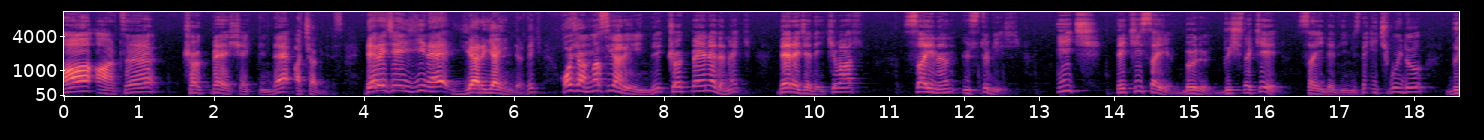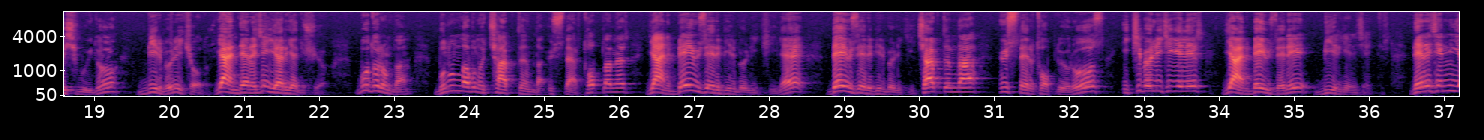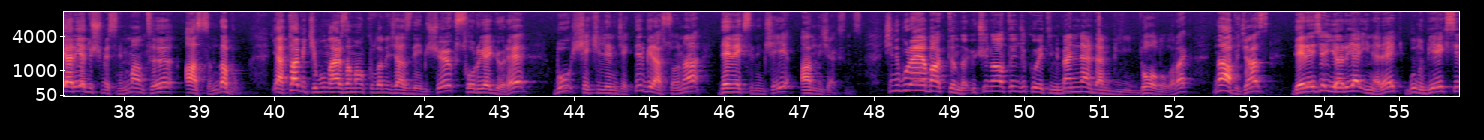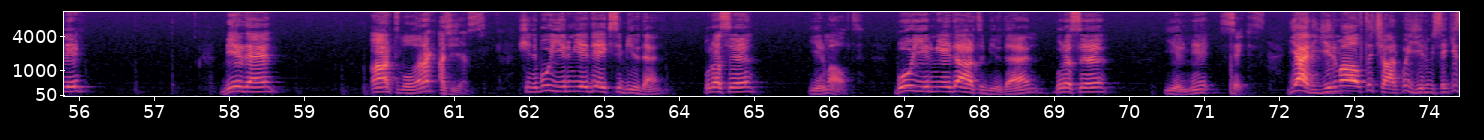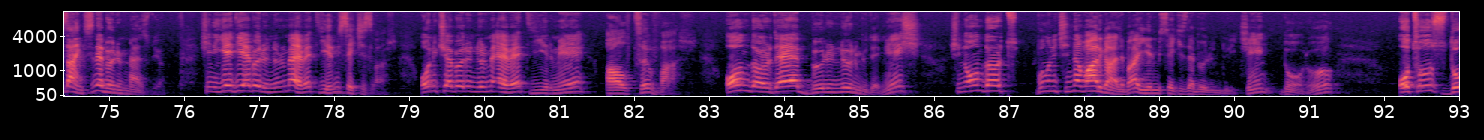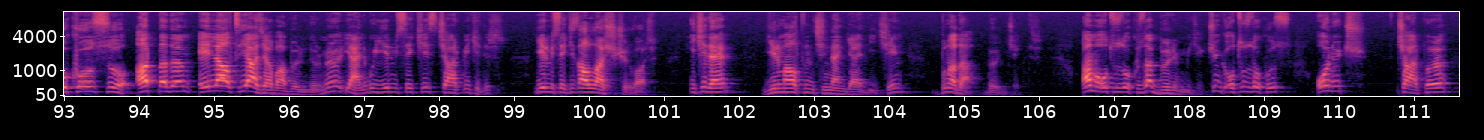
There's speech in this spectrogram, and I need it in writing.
A artı kök B şeklinde açabiliriz. Dereceyi yine yarıya indirdik. Hocam nasıl yarıya indi? Kök B ne demek? Derecede 2 var. Sayının üstü 1. İçteki sayı bölü dıştaki sayı dediğimizde iç buydu, dış buydu. 1 bölü 2 olur. Yani derece yarıya düşüyor. Bu durumda bununla bunu çarptığında üstler toplanır. Yani B üzeri 1 bölü 2 ile B üzeri 1 bölü 2'yi çarptığımda üstleri topluyoruz. 2 bölü 2 gelir. Yani B üzeri 1 gelecektir. Derecenin yarıya düşmesinin mantığı aslında bu. Ya tabii ki bunu her zaman kullanacağız diye bir şey yok. Soruya göre bu şekillenecektir. Biraz sonra demek istediğim şeyi anlayacaksınız. Şimdi buraya baktığımda 3'ün 6. kuvvetini ben nereden bileyim doğal olarak? Ne yapacağız? Derece yarıya inerek bunu bir eksili bir de artılı olarak açacağız. Şimdi bu 27 eksi 1'den burası 26. Bu 27 artı 1'den burası 28. Yani 26 çarpı 28 hangisine bölünmez diyor. Şimdi 7'ye bölünür mü? Evet 28 var. 13'e bölünür mü? Evet 26 var. 14'e bölünür mü demiş. Şimdi 14 bunun içinde var galiba 28'e bölündüğü için doğru. 39'u atladım. 56'ya acaba bölünür mü? Yani bu 28 çarpı 2'dir. 28 Allah'a şükür var. 2 de 26'nın içinden geldiği için buna da bölünecektir. Ama 39'a bölünmeyecek. Çünkü 39 13 çarpı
